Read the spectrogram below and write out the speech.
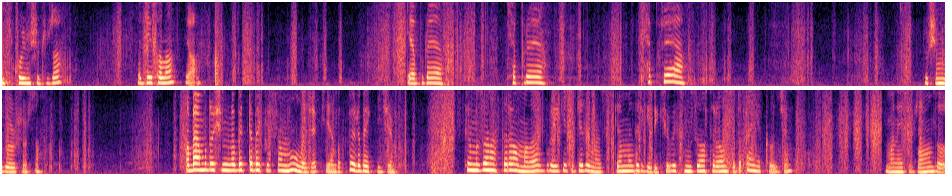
İki koymuşum tuzağa. Hadi yakalan. Ya. Gel buraya. Gel buraya. Gel buraya. Dur şimdi görürsün sen. Ha ben burada şimdi nöbette beklesem ne olacak? Yani bak böyle bekleyeceğim. Kırmızı anahtarı almalar buraya geç gelemez. Gelmeleri gerekiyor ve kırmızı anahtarı alınca da ben yakalayacağım. Ama neyse o zaman da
